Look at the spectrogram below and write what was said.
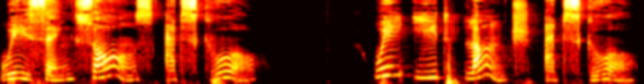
We sing songs at school. We eat lunch at school.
